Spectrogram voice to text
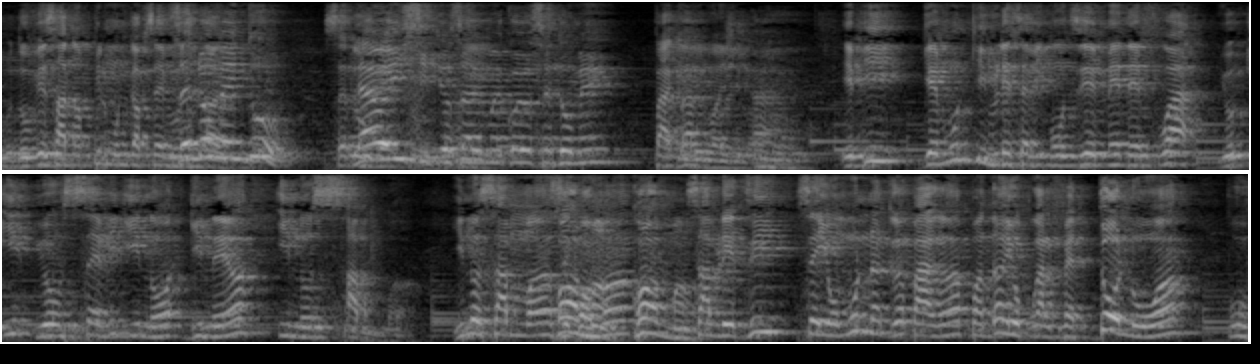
Vous trouvez ça dans pile monde qui observe. C'est domaine tout. C'est Là ici, tu sais moi quoi c'est domaine. Pas de l'évangile. Ah. Et puis, il y a des gens qui voulaient servir bon Dieu, mais des fois, ils ont servi Guinéen Guinéen innocemment. Innocemment, c'est Comment? comment? Ça veut dire, c'est un monde dans grands-parents pendant qu'ils le faire tonouan pour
